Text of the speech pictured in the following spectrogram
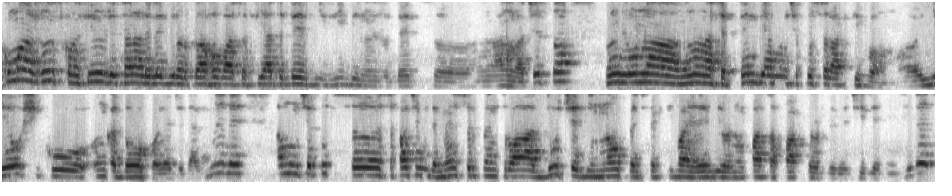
cum a ajuns Consiliul Județean al Elevilor Prahova să fie atât de vizibil în județ uh, în anul acesta? În luna, în luna septembrie am început să-l activăm. Eu și cu încă două colegi de ale mele am început să, să facem demersuri pentru a aduce din nou perspectiva elevilor în fața factorilor de decizie din județ,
